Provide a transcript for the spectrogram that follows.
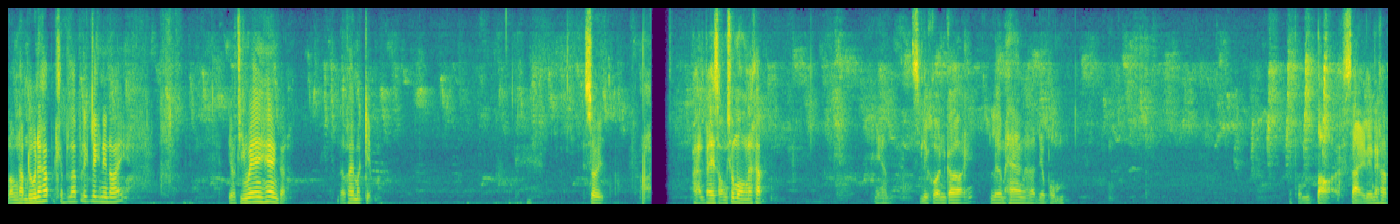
ลองทำดูนะครับเคล็ดลับเล็ก ๆ น้อยๆเดี๋ยวทิ้งไว้ให้แห้งก่อนแล้วค่อยมาเก็บสวยผ่านไปสองชั่วโมงนะครับนี่ครับซิลิโคนก็เริ่มแห้งแล้วครับเดี๋ยวผม ผมต่อใส่เลยนะครับ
